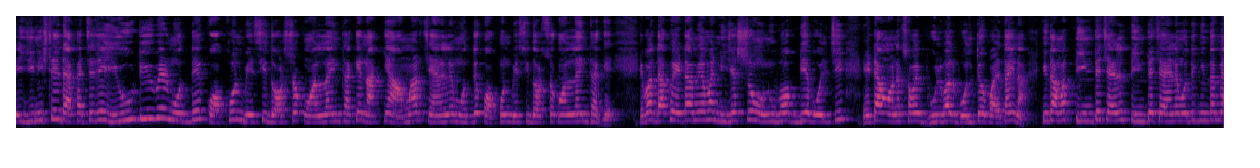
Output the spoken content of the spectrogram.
এই জিনিসটাই দেখাচ্ছে যে ইউটিউবের মধ্যে কখন বেশি দর্শক অনলাইন থাকে, নাকি আমার চ্যানেলের মধ্যে কখন বেশি দর্শক অনলাইন থাকে? এবার দেখো, এটা আমি আমার নিজস্ব অনুভব দিয়ে বলছি, এটা অনেক সময় ভুলভাল বলতেও পারে, তাই না? কিন্তু আমার তিনটে চ্যানেল তিনটে চ্যানেলের মধ্যে কিন্তু আমি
